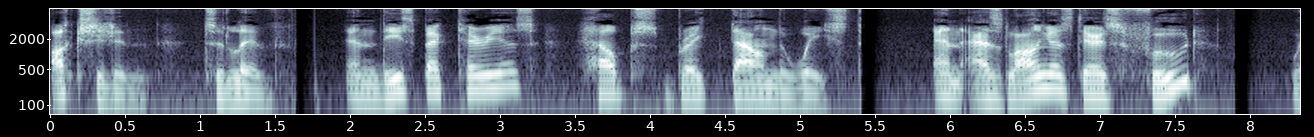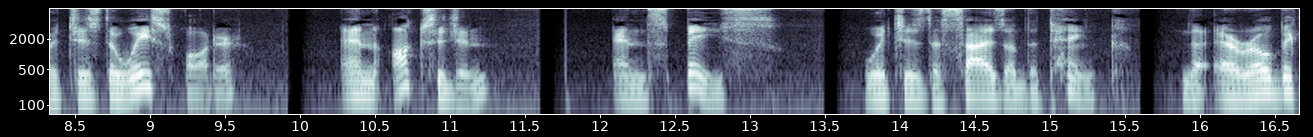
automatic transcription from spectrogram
oxygen to live. And these bacterias helps break down the waste. And as long as there's food, which is the wastewater, and oxygen, and space, which is the size of the tank, the aerobic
